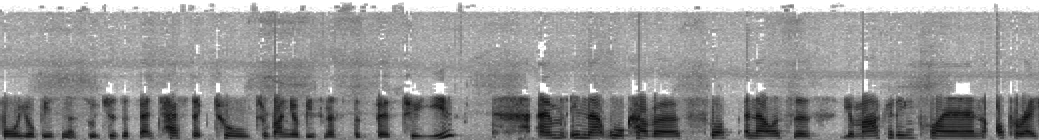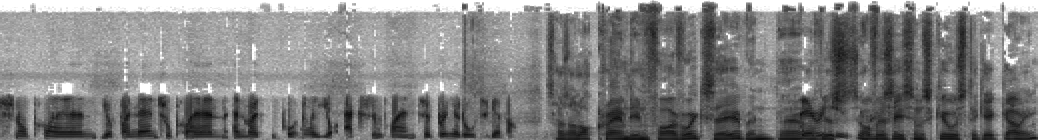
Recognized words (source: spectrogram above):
for your business, which is a fantastic tool to run your business for the first two years. And in that, we'll cover SWOT analysis, your marketing plan, operational plan, your financial plan, and most importantly, your action plan to bring it all together. So there's a lot crammed in five weeks there, and uh, there obvious, obviously some skills to get going.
